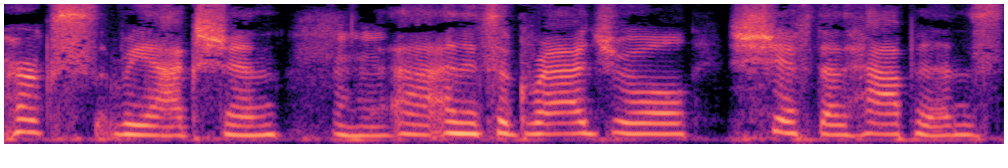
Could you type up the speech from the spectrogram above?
Herx reaction. Mm-hmm. Uh, and it's a gradual shift that happens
